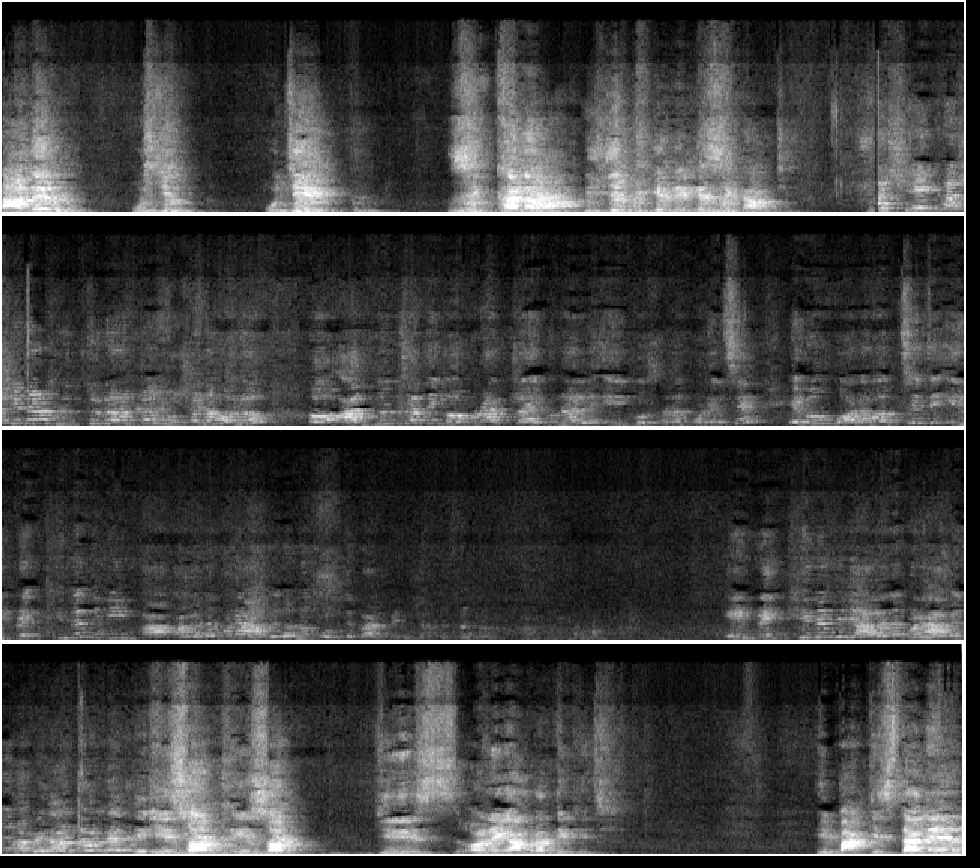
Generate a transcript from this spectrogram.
তাদের উচিত উচিত শিক্ষা নেওয়া, বিজেপিকে দেখে শেখা উচিত শেখ হাসিনার মৃত্যুদণ্ড ঘোষণা হলো আহ, আন্তর্জাতিক অপরাধ ট্রাইব্যুনাল এই ঘোষণা করেছে এবং বলা হচ্ছে যে এর প্রেক্ষিতে তিনি আ- আলাদা করে আবেদনও করতে পারবেন না এই প্রেক্ষিতে তিনি আলাদা করে আবেদন আবেদন করলে পারবেন না। দেশে এসব এসব জিনিস অনেক আমরা দেখেছি। এই পাকিস্তানের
